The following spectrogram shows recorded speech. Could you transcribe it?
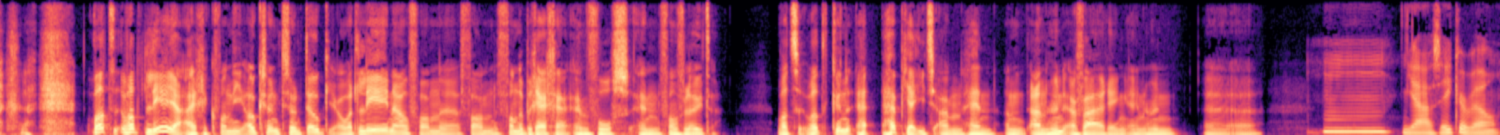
wat, wat leer je eigenlijk van die, ook zo'n zo'n Tokio? Wat leer je nou van, eh, van, van de Breggen en Vos en van Vleuten? Wat, wat he- heb jij iets aan hen, aan, aan hun ervaring en hun... eh, Hmm, ja, zeker wel.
